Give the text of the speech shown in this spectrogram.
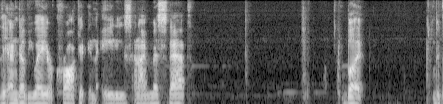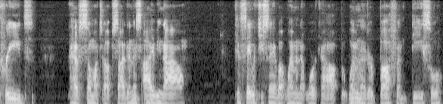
the NWA or Crockett in the 80s, and I miss that. But the Creeds have so much upside, and this Ivy now can say what you say about women that work out, but women that are buff and diesel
